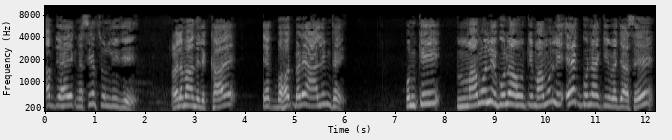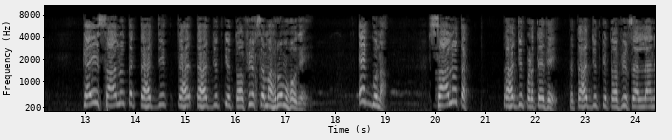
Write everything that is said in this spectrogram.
اب جو ہے ایک نصیحت سن لیجیے۔ علماء نے لکھا ہے، ایک بہت بڑے عالم تھے۔ ان کی معمولی گناہوں کی، معمولی ایک گناہ کی وجہ سے کئی سالوں تک تہجد تہجد کے توفیق سے محروم ہو گئے۔ ایک گنا سالوں تک تہجد پڑھتے تھے، تو تہجد کے توفیق سے اللہ نے،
